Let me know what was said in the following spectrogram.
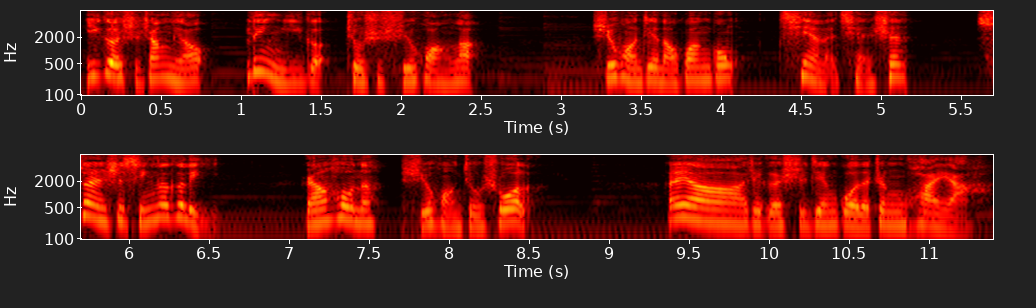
一个是张辽，另一个就是徐晃了。徐晃见到关公，欠了欠身，算是行了个礼。然后呢，徐晃就说了。哎呀，这个时间过得真快呀！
